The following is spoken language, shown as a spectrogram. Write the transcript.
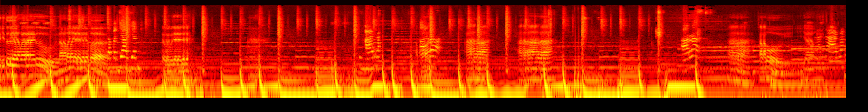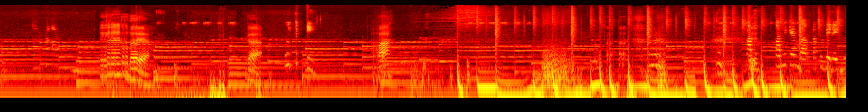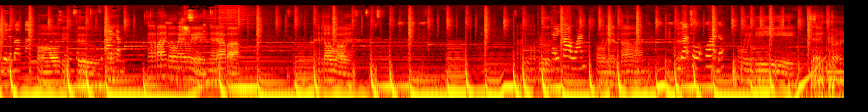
itu yang merah itu namanya siapa? dapat jajan Coba aja. arah Apa? arah Ara. Ara ara. arah Ara. Kamu yang arah arah eh kalian kembar ya? Enggak. putih Apa? Kami kembar tapi beda ibu beda bapak Oh gitu. Adam ngapain kau main Ome? Nyari apa? Nyari cowok kau ya? Aduh, ngeblur. dari kawan Oh, nyari kawan. Dah. enggak cowokku ada Oh, ini. Seekor.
